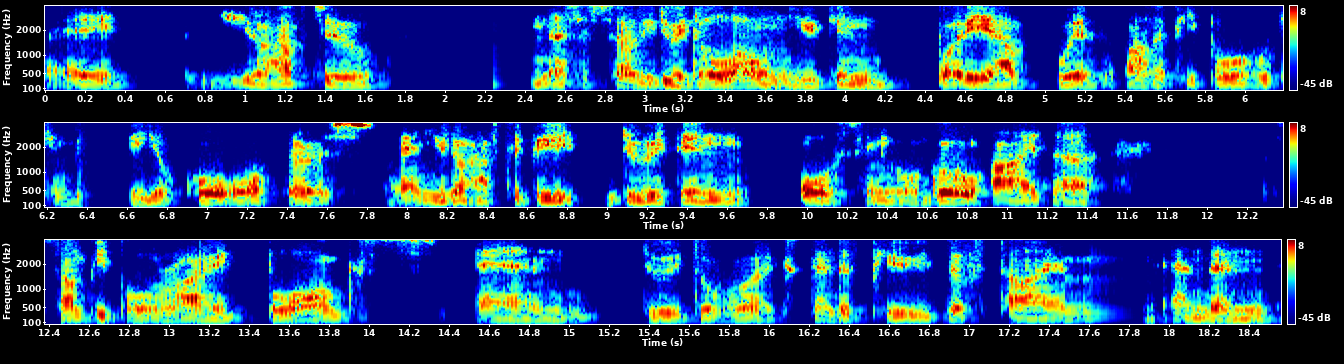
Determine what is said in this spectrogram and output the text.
It, you don't have to necessarily do it alone. You can buddy up with other people who can be your co-authors, and you don't have to be do it in all single go either. Some people write blogs and do it over an extended period of time, and then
